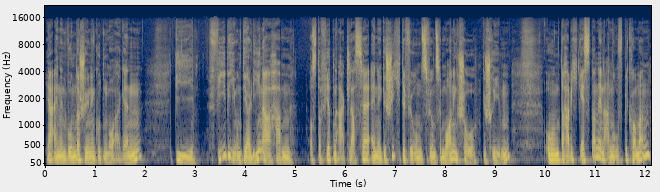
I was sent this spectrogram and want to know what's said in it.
Ja, einen wunderschönen guten Morgen. Die Phoebe und die Alina haben aus der vierten A-Klasse eine Geschichte für uns, für unsere Morningshow geschrieben. Und da habe ich gestern den Anruf bekommen,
